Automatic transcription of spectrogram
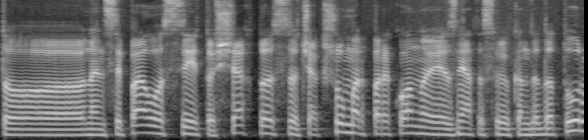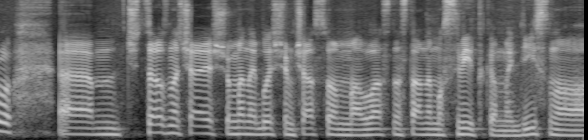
то Ненсі Пелосі, то ще хтось. Чак Шумер переконує зняти свою кандидатуру. Ем, Чи це означає, що ми найближчим часом власне станемо свідками дійсно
